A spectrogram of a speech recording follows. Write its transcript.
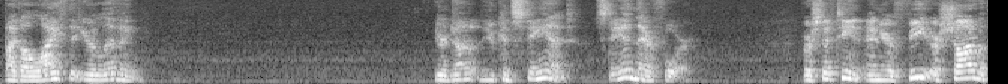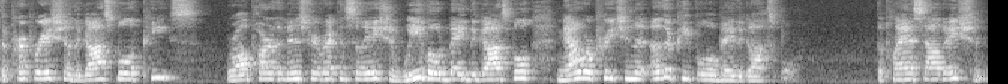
by the life that you're living. You're done, you can stand. Stand therefore. Verse 15, and your feet are shod with the preparation of the gospel of peace. We're all part of the ministry of reconciliation. We've obeyed the gospel. Now we're preaching that other people obey the gospel. The plan of salvation.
